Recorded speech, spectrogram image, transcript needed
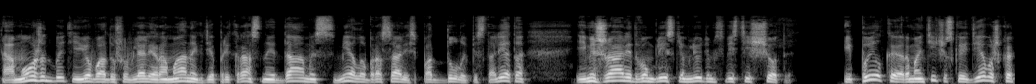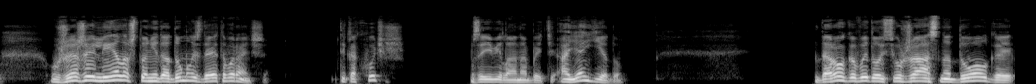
А может быть, ее воодушевляли романы, где прекрасные дамы смело бросались под дуло пистолета и мешали двум близким людям свести счеты. И пылкая романтическая девушка уже жалела, что не додумалась до этого раньше. — Ты как хочешь, — заявила она Бетти, — а я еду. Дорога выдалась ужасно долгой,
